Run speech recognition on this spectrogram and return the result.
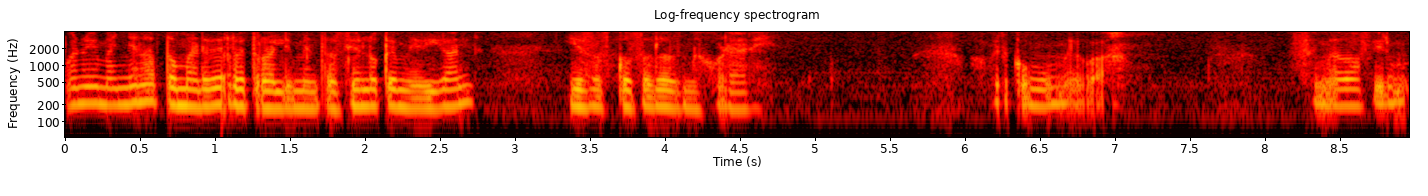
Bueno, y mañana tomaré de retroalimentación lo que me digan y esas cosas las mejoraré. A ver cómo me va. Se me va a firmar.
